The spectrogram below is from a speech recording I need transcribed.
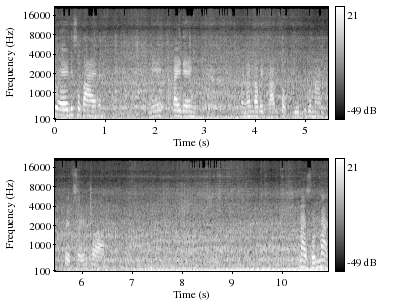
ตู้แอร์นี่สบายนะนี่ใบแดงวันนั้นเราไปถามตกอยู่ที่ประมาณแปดแสนกว่า น่าสนมาก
